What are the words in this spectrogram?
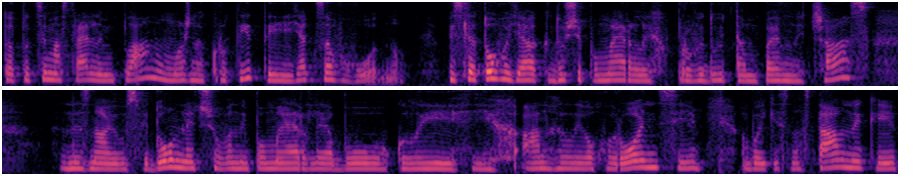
Тобто цим астральним планом можна крутити як завгодно. Після того, як душі померлих проведуть там певний час, не знаю, усвідомлять, що вони померли, або коли їх ангели-охоронці, або якісь наставники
